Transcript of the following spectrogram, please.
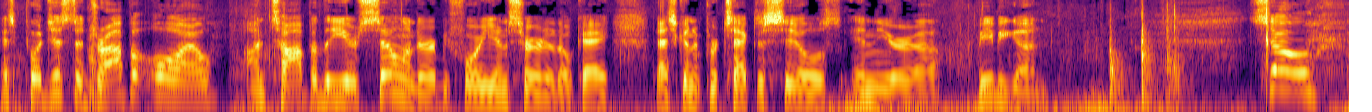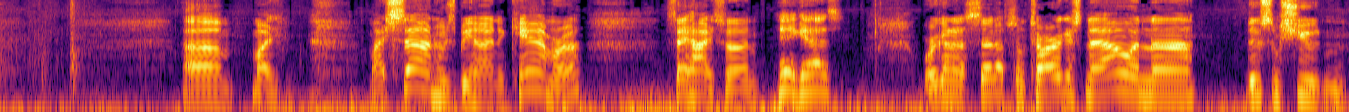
is put just a drop of oil on top of the, your cylinder before you insert it, okay? That's going to protect the seals in your uh, BB gun. So, um, my my son, who's behind the camera, say hi, son. Hey, guys. We're gonna set up some targets now and uh, do some shooting.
